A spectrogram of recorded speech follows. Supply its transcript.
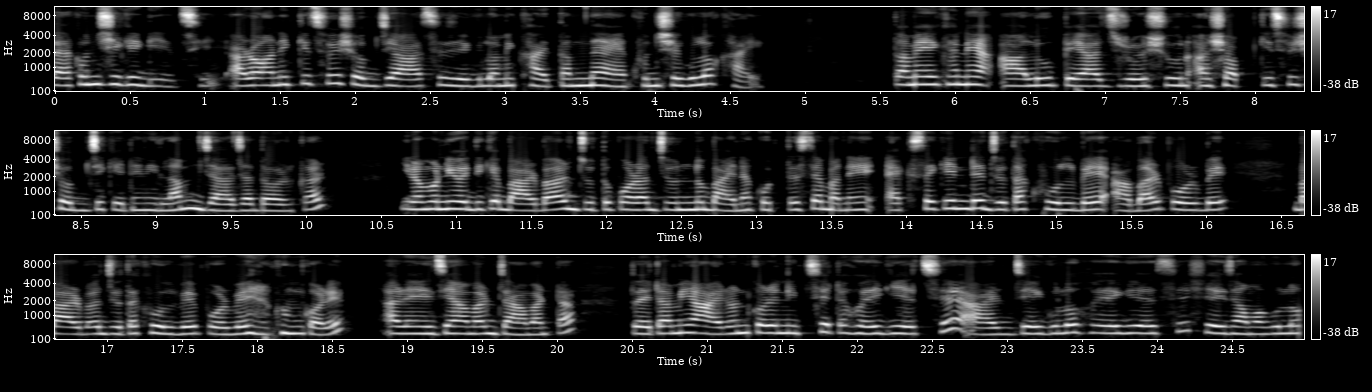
তো এখন শিখে গিয়েছি। আরও অনেক কিছুই সবজি আছে যেগুলো আমি খাইতাম না, এখন সেগুলো খাই। তো আমি এখানে আলু, পেঁয়াজ, রসুন আর সব কিছু সবজি কেটে নিলাম, যা যা দরকার। ইরামণি ওইদিকে বারবার জুতো পরার জন্য বায়না করতেছে মানে এক সেকেন্ডে জুতা খুলবে, আবার পরবে, বারবার জুতা খুলবে, পরবে, এরকম করে। আর এই যে আমার জামাটা, তো এটা আমি আয়রন করে নিচ্ছি, এটা হয়ে গিয়েছে। আর যেগুলো হয়ে গিয়েছে, সেই জামাগুলো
